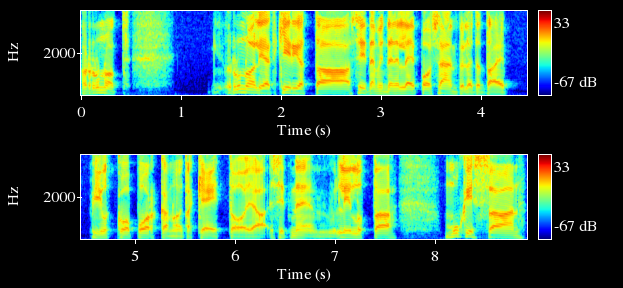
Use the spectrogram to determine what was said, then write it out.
runot, runoilijat kirjoittaa siitä, miten ne leipoo sämpylöitä tai pilkkoo porkkanoita keittoon ja sitten ne lilluttaa mukissaan –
